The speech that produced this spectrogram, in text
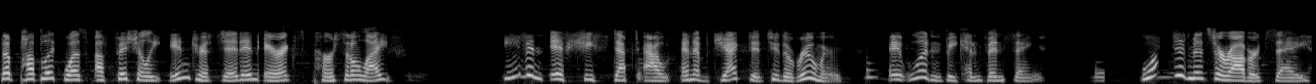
The public was officially interested in Eric's personal life. Even if she stepped out and objected to the rumors, it wouldn't be convincing. What did Mr. Roberts say?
